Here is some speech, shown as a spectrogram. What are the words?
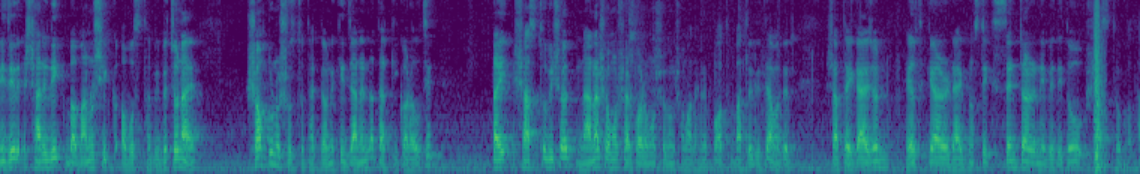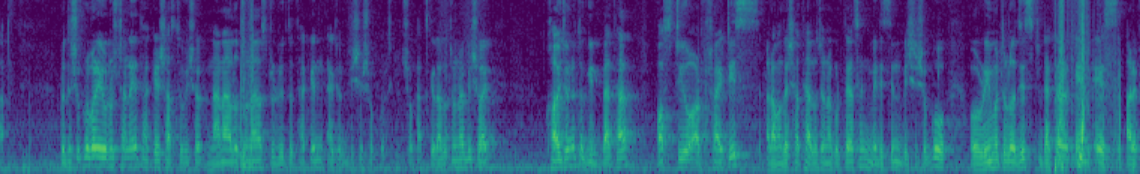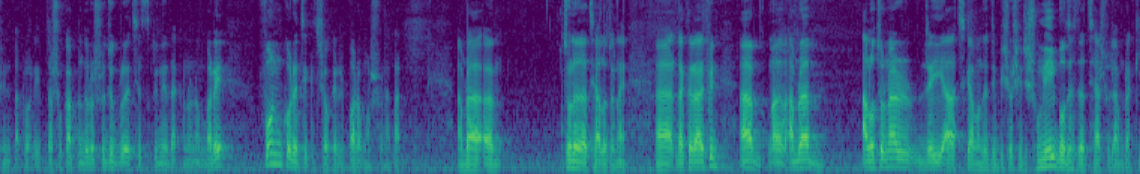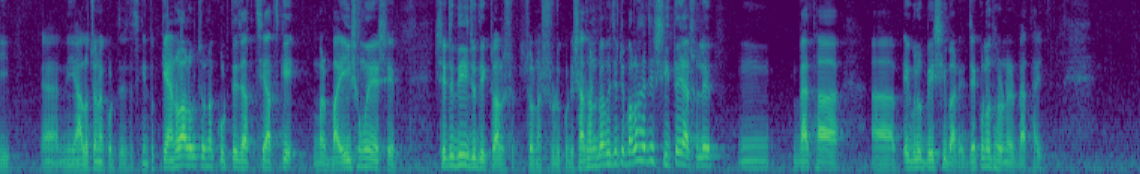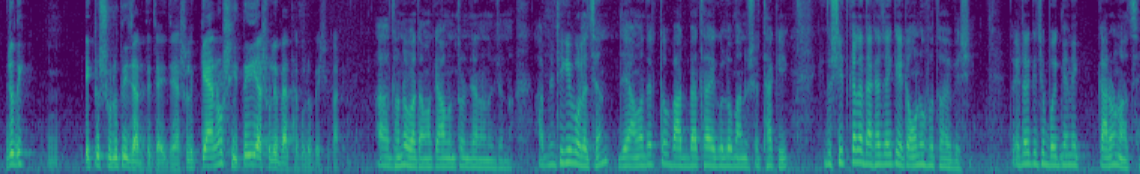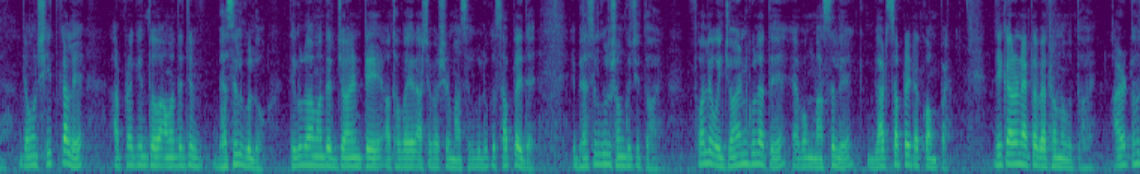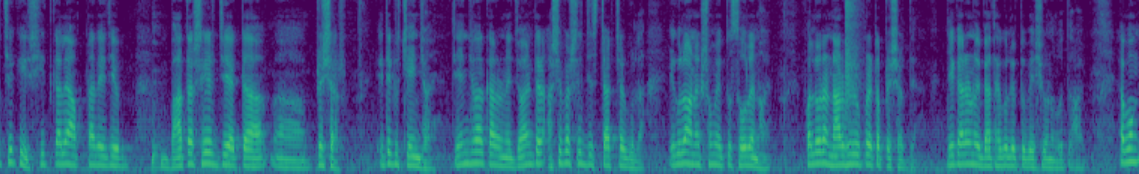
নিজের শারীরিক বা মানসিক অবস্থা বিবেচনায় সম্পূর্ণ সুস্থ থাকতে অনেকেই জানেন না তার কি করা উচিত। তাই স্বাস্থ্য বিষয়ক নানা সমস্যার পরামর্শ এবং সমাধানের পথ বাতলে দিতে আমাদের সাপ্তাহিক আয়োজন হেলথ কেয়ার ডায়াগনস্টিক সেন্টার নিবেদিত স্বাস্থ্য কথা। প্রতি শুক্রবার এই অনুষ্ঠানে থাকে স্বাস্থ্য বিষয়ক নানা আলোচনা। স্টুডিওতে থাকেন একজন বিশেষজ্ঞ চিকিৎসক। আজকের আলোচনার বিষয়, ক্ষয়জনিত গিট ব্যথা অস্টিও আর্থ্রাইটিস আর আমাদের সাথে আলোচনা করতে আছেন মেডিসিন বিশেষজ্ঞ ও rheumatologist doctor M S Arefin Patwari. দর্শক, আপনাদেরও সুযোগ রয়েছে স্ক্রিনে দেখানো নম্বরে ফোন করে চিকিৎসকের পরামর্শ নেবার। আমরা চলে যাচ্ছে আলোচনায়। ডাক্তার আরিফিন আমরা আলোচনার যেই আজকে আমাদের যে বিষয়, সেটি শুনেই বোঝা যাচ্ছে আসলে আমরা কি নিয়ে আলোচনা করতে যাচ্ছি। কিন্তু কেন আলোচনা করতে যাচ্ছি আজকে বা এই সময়ে এসে সেটি দিয়েই যদি একটু আলোচনা শুরু করি। সাধারণভাবে যেটি বলা হয় যে শীতে আসলে ব্যথা এগুলো বেশি বাড়ে, যে কোনো ধরনের ব্যথাই। যদি একটু শুরুতেই জানতে চাই যে আসলে কেন শীতেই আসলে ব্যথাগুলো বেশি বাড়ে? ধন্যবাদ আমাকে আমন্ত্রণ জানানোর জন্য। আপনি ঠিকই বলেছেন যে আমাদের তো বাত ব্যথা এগুলো মানুষের থাকেই, কিন্তু শীতকালে দেখা যায় কি এটা অনুভূত হয় বেশি। তো এটার কিছু বৈজ্ঞানিক কারণ আছে। যেমন শীতকালে আপনারা কিন্তু আমাদের যে ভ্যাসেলগুলো যেগুলো আমাদের জয়েন্টে অথবা এর আশেপাশের মাসেলগুলোকে সাপ্লাই দেয়। এই ভ্যাসেলগুলো সংকুচিত হয়। ফলে ওই জয়েন্টগুলোতে এবং মাসেলে ব্লাড সাপ্লাইটা কম পায়। যে কারণে একটা ব্যথা অনুভূত হয়। আর একটা হচ্ছে কি, শীতকালে আপনার এই যে বাতাসের যে একটা প্রেশার এটা একটু চেঞ্জ হয়। চেঞ্জ হওয়ার কারণে জয়েন্টের আশেপাশের যে স্ট্রাকচারগুলো এগুলো অনেক সময় একটু সোলেন হয়। ফলে ওরা নার্ভের উপর একটা প্রেশার দেয়। যে কারণে ওই ব্যথাগুলো একটু বেশি অনুভূত হয়। এবং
